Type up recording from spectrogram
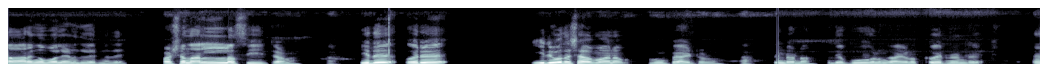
നാരങ്ങ പോലെയാണ് ഇത് വരുന്നത്. പക്ഷെ നല്ല സീറ്റാണ്. ഇത് ഒരു ഇരുപത് ശതമാനം മൂപ്പേ ആയിട്ടുള്ളൂ. ഉണ്ടോ പുതിയ പൂവുകളും കായകളും ഒക്കെ വരുന്നുണ്ട്. ആ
